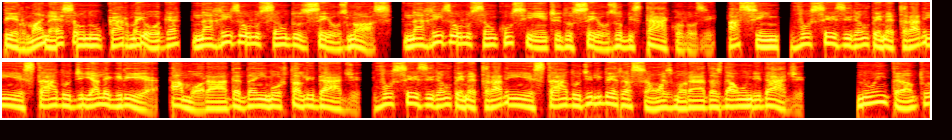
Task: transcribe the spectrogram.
Permaneçam no Karma Yoga, na resolução dos seus nós, na resolução consciente dos seus obstáculos e, assim, vocês irão penetrar em estado de alegria, a morada da imortalidade. Vocês irão penetrar em estado de liberação as moradas da unidade. No entanto,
